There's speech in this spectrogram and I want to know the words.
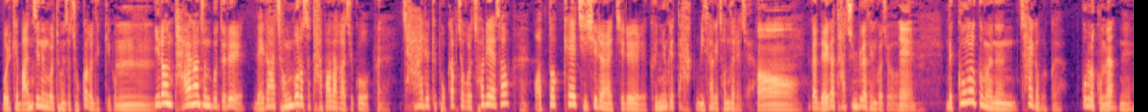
뭐 이렇게 만지는 걸 통해서 촉각을 느끼고, 음. 이런 다양한 정보들을 내가 정보로서 다 받아가지고 네. 잘 이렇게 복합적으로 처리해서 네. 어떻게 지시를 할지를 근육에 딱 미세하게 전달해줘요. 어. 그러니까 내가 다 준비가 된 거죠. 예. 근데 꿈을 꾸면은 차이가 뭘까요? 꿈을 꾸면 네.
